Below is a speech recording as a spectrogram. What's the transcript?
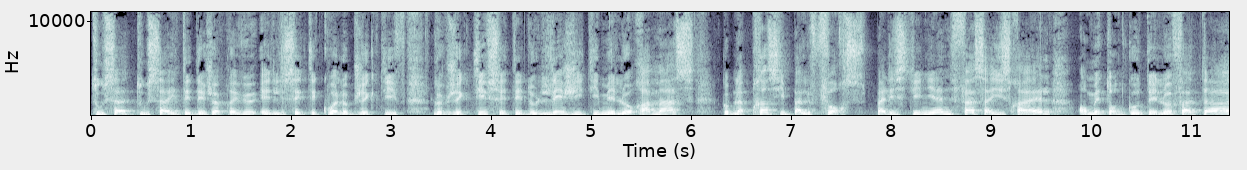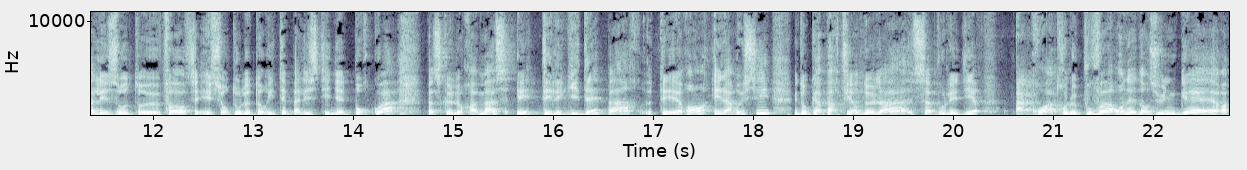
Tout ça, tout ça était déjà prévu. Et c'était quoi l'objectif? L'objectif, c'était de légitimer le Hamas comme la principale force palestinienne face à Israël, en mettant de côté le Fatah, les autres forces et surtout l'autorité palestinienne. Pourquoi? Parce que le Hamas est téléguidé par Téhéran et la Russie. Et donc à partir de là, ça voulait dire accroître le pouvoir. On est dans une guerre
